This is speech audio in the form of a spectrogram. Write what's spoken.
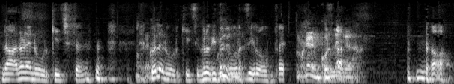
no, non è Nurkic. Okay. quello è Nurkic quello che quello... di lavoro si rompe. Magari è un collega. No.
